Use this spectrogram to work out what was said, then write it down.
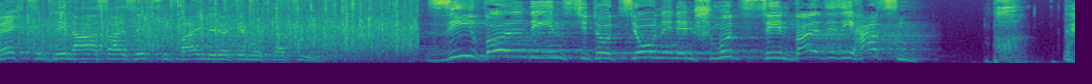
rechts im Plenarsaal sitzen Feinde der Demokratie. Sie wollen die Institutionen in den Schmutz ziehen, weil sie sie hassen. Boah.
